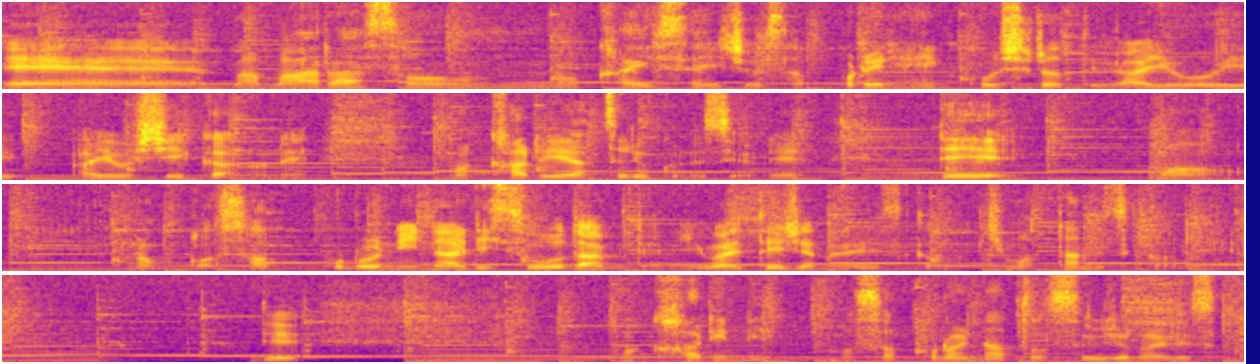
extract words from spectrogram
えーまあ、マラソンの開催地を札幌に変更しろという IOC からのね、まあ、軽い圧力ですよね。で、まあ、なんか札幌になりそうだみたいに言われてるじゃないですか。決まったんですかね。で、まあ、仮に、まあ、札幌になったとするじゃないですか。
